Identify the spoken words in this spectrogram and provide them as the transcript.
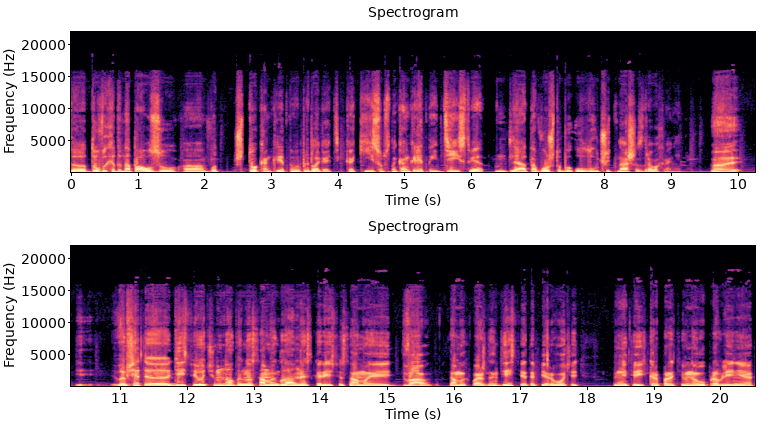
а, до выхода на паузу, а, вот что конкретно вы предлагаете? Какие, собственно, конкретные действия для того, чтобы улучшить наше здравоохранение? Вообще-то действий очень много, но самое главное, скорее всего, самые два самых важных действия, это в первую очередь внедрить корпоративное управление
